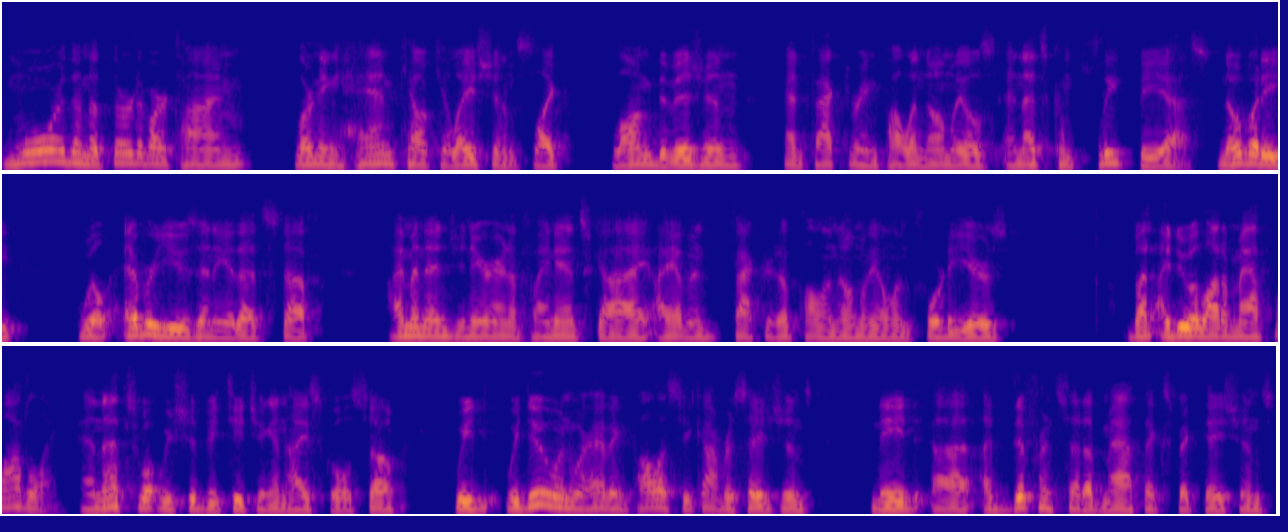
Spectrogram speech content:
more than a third of our time learning hand calculations like long division and factoring polynomials, and that's complete BS. Nobody will ever use any of that stuff. I'm an engineer and a finance guy. I haven't factored a polynomial in 40 years, but I do a lot of math modeling, and that's what we should be teaching in high school. So we we do when we're having policy conversations need uh, a different set of math expectations,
